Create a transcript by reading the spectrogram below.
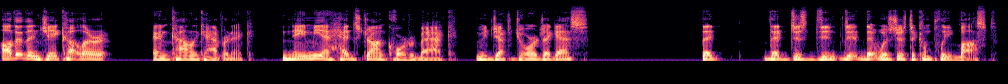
Other than Jay Cutler and Colin Kaepernick, name me a headstrong quarterback. I mean Jeff George, I guess. That that just didn't that was just a complete bust.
